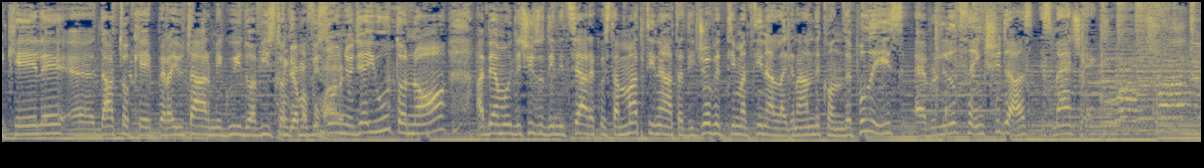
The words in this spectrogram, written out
Michele, eh, dato che per aiutarmi Guido ha visto Andiamo che ho bisogno di aiuto, no, abbiamo deciso di iniziare questa mattinata di giovedì mattina alla grande con The Police. Every little thing she does is magic.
